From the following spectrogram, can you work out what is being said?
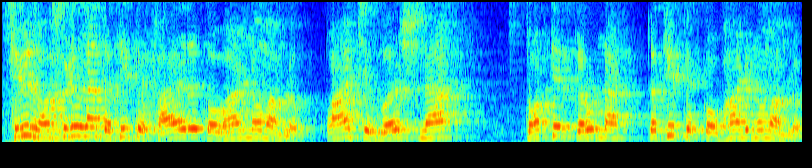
સિવિલ હોસ્પિટલના કથિત ફાયર કૌભાંડનો મામલો. પાંચ વર્ષના તોતેર કરોડના કથિત કૌભાંડનો મામલો.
